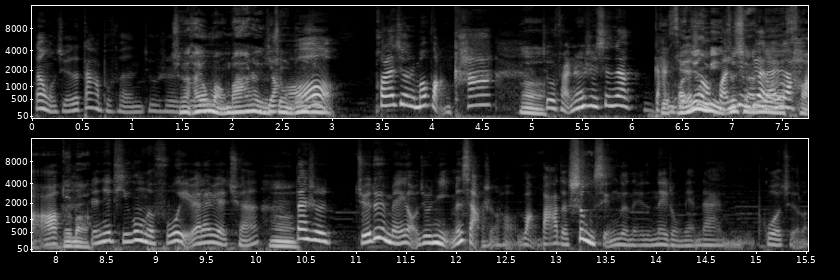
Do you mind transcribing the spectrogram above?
但我觉得大部分就是现在还有网吧这个这有种东西吗后来叫什么网咖，嗯，就反正是现在感觉上环境越来越好对吧人家提供的服务也越来越全，嗯但是绝对没有就是你们小时候网吧的盛行的那那种年代过去了，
